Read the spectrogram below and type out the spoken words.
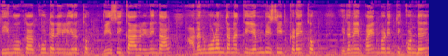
திமுக கூட்டணியில் இருக்கும் விசிகாவில் இணைந்தால் அதன் மூலம் தனக்கு எம்பி சீட் கிடைக்கும். இதனை பயன்படுத்தி கொண்டு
